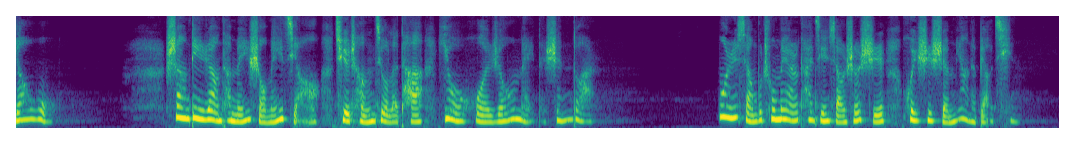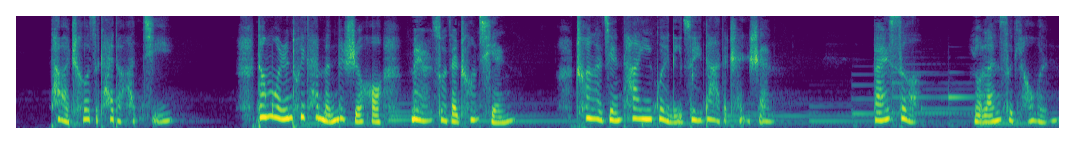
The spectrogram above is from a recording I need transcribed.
妖物。上帝让他没手没脚，却成就了他诱惑柔美的身段默人想不出媚儿看见小蛇时会是什么样的表情。他把车子开得很急。当默人推开门的时候，媚儿坐在窗前，穿了件他衣柜里最大的衬衫，白色，有蓝色条纹。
